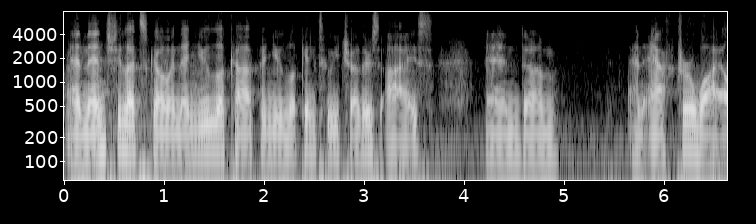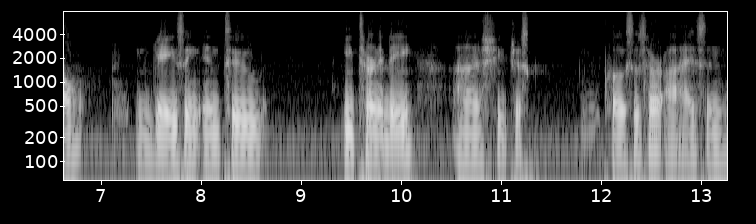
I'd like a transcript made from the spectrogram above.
and then she lets go, and then you look up and you look into each other's eyes, and um, and after a while, gazing into eternity, uh, she just closes her eyes, and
